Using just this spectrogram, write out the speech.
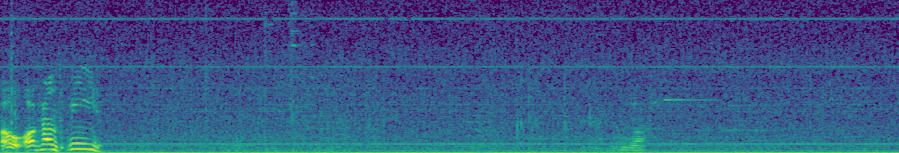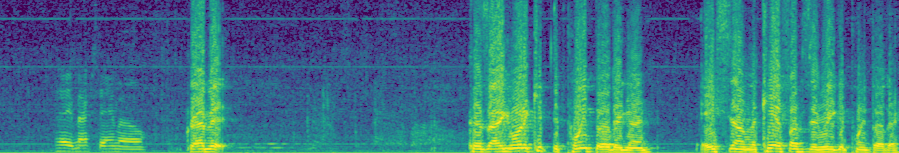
Oh, I found speed. Hey, max ammo. Grab it. Cause I want to keep the point builder gun. Ace um, the KF5 is a really good point builder.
